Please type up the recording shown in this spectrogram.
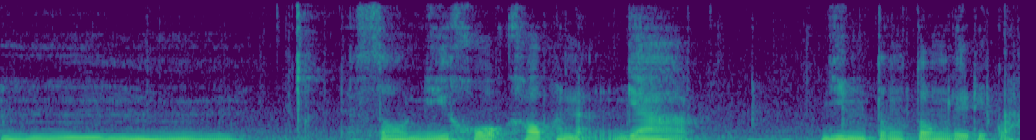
อืมแต่โซนนี้โขกเข้าผนังยาก ยิงตรงๆเลยดีกว่า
